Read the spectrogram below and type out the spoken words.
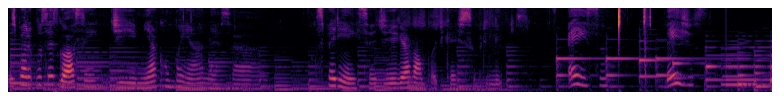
Espero que vocês gostem de me acompanhar nessa experiência de gravar um podcast sobre livros. É isso. Beijos!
